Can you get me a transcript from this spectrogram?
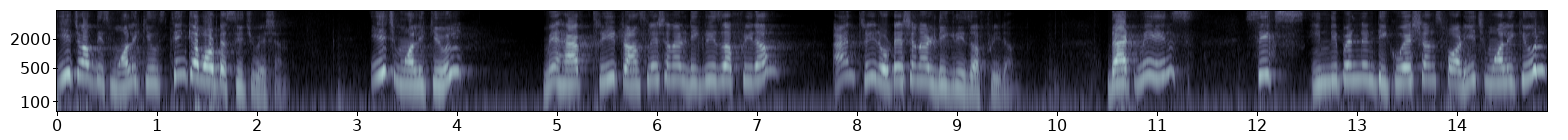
each of these molecules think about a situation each molecule may have 3 translational degrees of freedom and 3 rotational degrees of freedom that means 6 independent equations for each molecule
